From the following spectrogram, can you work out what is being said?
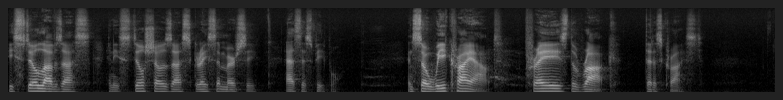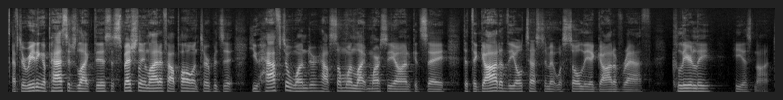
He still loves us, and He still shows us grace and mercy as His people. And so we cry out, Praise the rock that is Christ. After reading a passage like this, especially in light of how Paul interprets it, you have to wonder how someone like Marcion could say that the God of the Old Testament was solely a God of wrath. Clearly, he is not.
